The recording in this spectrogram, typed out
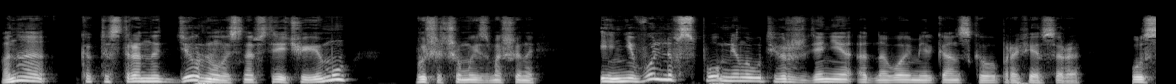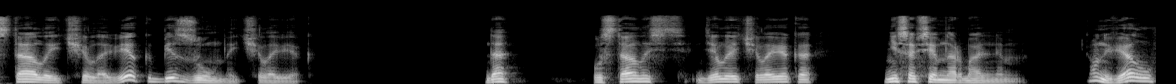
Она как-то странно дернулась навстречу ему, вышедшему из машины, и невольно вспомнила утверждение одного американского профессора «Усталый человек – безумный человек». Да, Усталость делает человека не совсем нормальным. Он вял,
